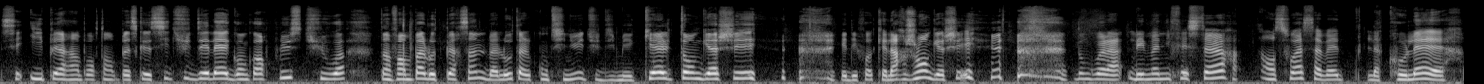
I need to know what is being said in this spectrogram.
c'est hyper important parce que si tu délègues encore plus, tu vois, t'informes pas l'autre personne, bah l'autre elle continue et tu dis mais quel temps gâché et des fois quel argent gâché. Donc voilà, les manifesteurs en soi ça va être la colère.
